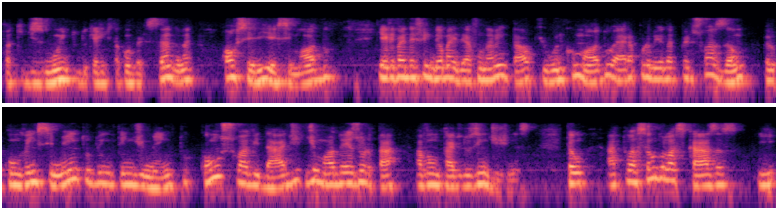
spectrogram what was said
Então aqui diz muito do que a gente está conversando, né? Qual seria esse modo? E ele vai defender uma ideia fundamental, que o único modo era por meio da persuasão, pelo convencimento do entendimento, com suavidade, de modo a exortar a vontade dos indígenas. Então, a atuação do Las Casas e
